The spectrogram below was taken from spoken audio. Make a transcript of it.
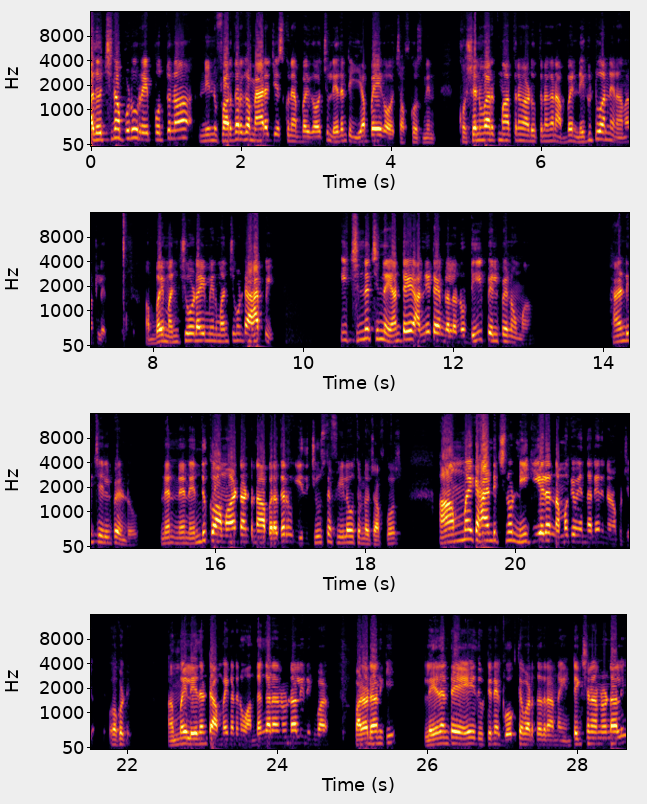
అది వచ్చినప్పుడు రేపు పొద్దున నిన్ను ఫర్దర్గా మ్యారేజ్ చేసుకునే అబ్బాయి కావచ్చు లేదంటే ఈ అబ్బాయి కావచ్చు. అఫ్ కోర్స్ నేను క్వశ్చన్ వర్క్ మాత్రమే అడుగుతున్నా కానీ అబ్బాయి నెగిటివ్ అని నేను అనట్లేదు. అబ్బాయి మంచోడై మీరు మంచిగా ఉంటే హ్యాపీ ఈ చిన్న చిన్న అంటే అన్ని టైంలలో నువ్వు డీప్ వెళ్ళిపోయినావు హ్యాండ్ ఇచ్చి వెళ్ళిపోయాడు. నేను నేను ఎందుకు ఆ మాట అంటే నా బ్రదర్ ఇది చూస్తే ఫీల్ అవుతుండొచ్చు అఫ్ కోర్స్ ఆ అమ్మాయికి హ్యాండ్ ఇచ్చినోడు నీకు ఇయ్యడం నమ్మకం ఏందనేది నేను ఒకటి ఒకటి. అమ్మాయి లేదంటే అమ్మాయి కంటే నువ్వు అందంగానే ఉండాలి నీకు పడడానికి. లేదంటే ఏ ఇది ఉట్టినే గోక్తే పడుతుందిరా అన్న ఇంటెన్షన్ అని ఉండాలి.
